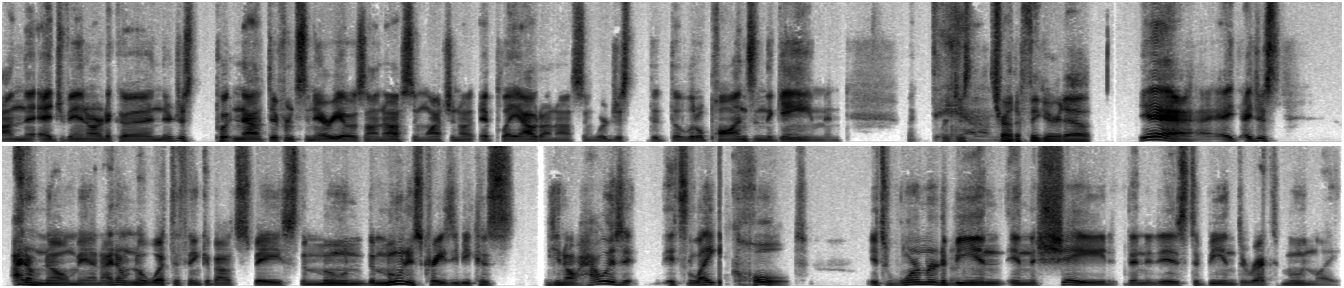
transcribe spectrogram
on the edge of antarctica and they're just putting out different scenarios on us and watching it- it play out on us and we're just the, the little pawns in the game and like We're just trying to figure it out. yeah I, I just i don't know man. I don't know what to think about space. The moon the moon is crazy because you know how is it it's like cold it's warmer to be mm-hmm. in in the shade than it is to be in direct moonlight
